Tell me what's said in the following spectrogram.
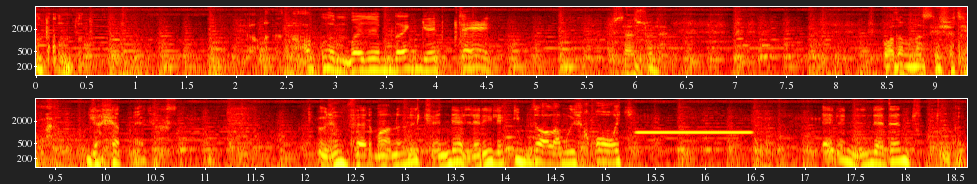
tutkum tut. Ya, aklım başımdan gitti. Sen söyle. Bu adamı nasıl yaşatayım ben? Yaşatmayacaksın. Ölüm fermanını kendi elleriyle imzalamış o elini neden tuttun?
